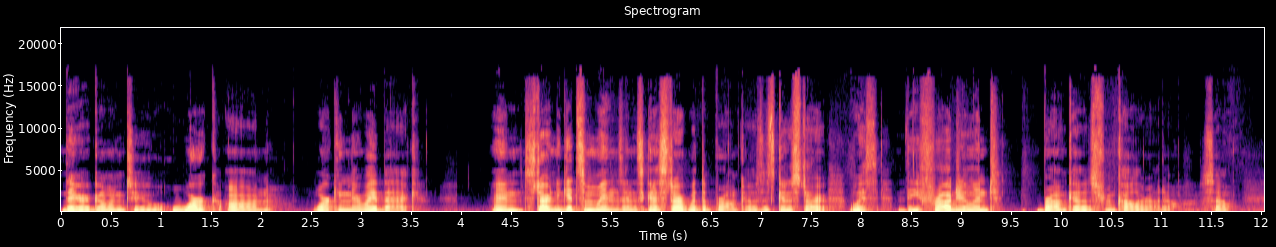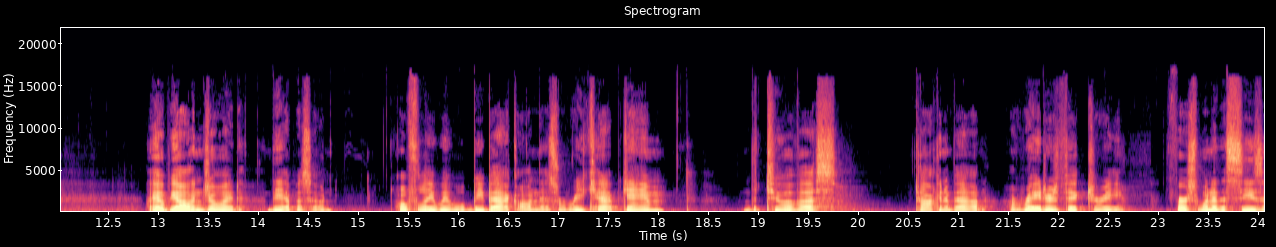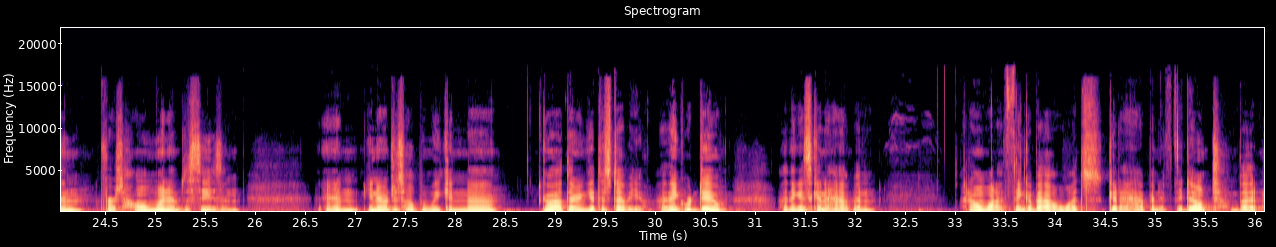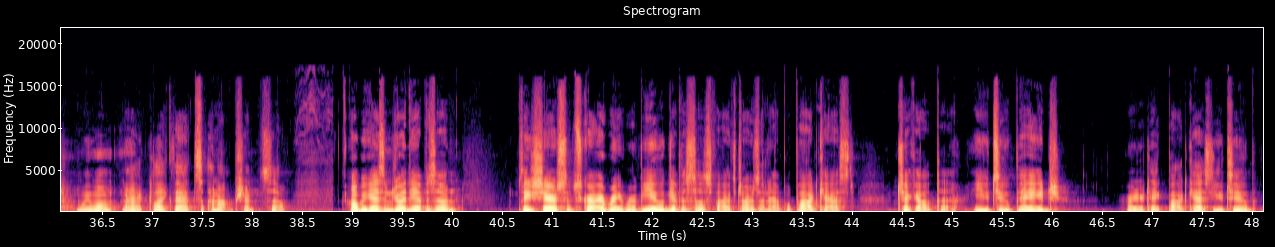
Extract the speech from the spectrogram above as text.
They are going to work on working their way back and starting to get some wins. And it's going to start with the Broncos. It's going to start with the fraudulent Broncos from Colorado. So I hope you all enjoyed the episode. Hopefully, we will be back on this recap game. The two of us talking about a Raiders victory, first win of the season, first home win of the season, and you know, just hoping we can uh, go out there and get this W. I think we're due. I think it's going to happen. I don't want to think about what's going to happen if they don't, but we won't act like that's an option. So, hope you guys enjoyed the episode. Please share, subscribe, rate, review, give us those five stars on Apple Podcast. Check out the YouTube page, Raider Take Podcast YouTube.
